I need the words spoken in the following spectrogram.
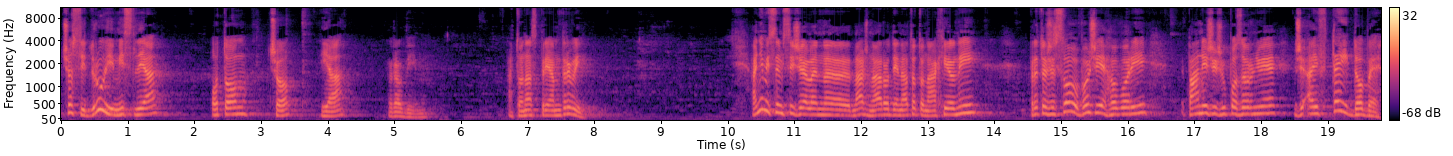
čo si druhý myslia o tom, čo ja robím. A to nás priam drví. A nemyslím si, že len e, náš národ je na toto náchylný, pretože slovo Božie hovorí, pán Ježiš upozorňuje, že aj v tej dobe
